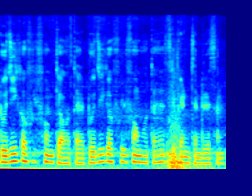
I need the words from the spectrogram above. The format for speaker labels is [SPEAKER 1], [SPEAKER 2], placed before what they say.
[SPEAKER 1] To जी का full form क्या होता है? टू जी का फुल फॉर्म होता है सेकेंड जनरेशन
